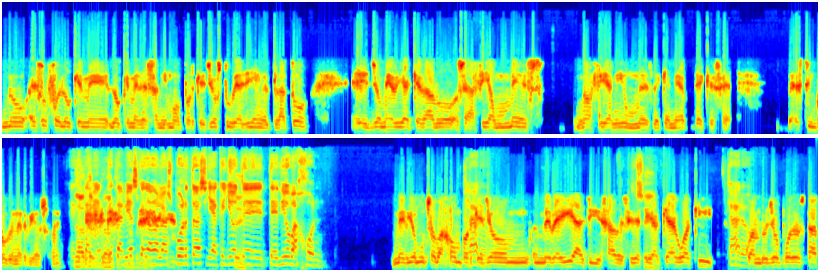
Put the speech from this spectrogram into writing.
no, eso fue lo que me, lo que me desanimó, porque yo estuve allí en el plató, eh, yo me había quedado, o sea, hacía un mes, no hacía ni un mes de que me, de que se, estoy un poco nervioso, ¿eh? No te- no habías quedado a las puertas y aquello Sí. te, te dio bajón. me dio mucho bajón porque Claro. yo mm, me veía allí, ¿sabes? Y decía, Sí. ¿qué hago aquí? Claro. Cuando yo puedo estar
